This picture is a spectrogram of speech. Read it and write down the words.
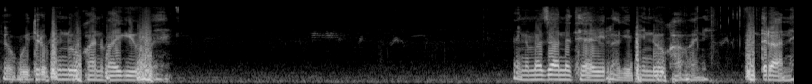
તો કૂતરું ભીંડું ખાઈને ભાગ્યું હોય એને મજા નથી આવી લાગી ભીંડું ખાવાની કૂતરાને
